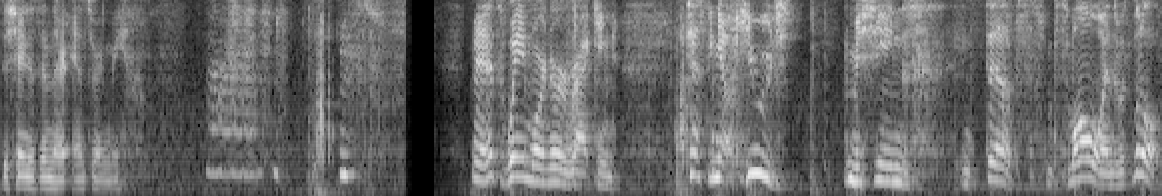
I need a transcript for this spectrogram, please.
Deshane is in there answering me. Man, it's way more nerve-wracking testing out huge machines instead of small ones with little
